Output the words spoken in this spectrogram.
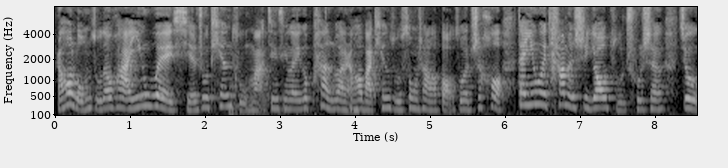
然后龙族的话，因为协助天族嘛，进行了一个叛乱，然后把天族送上了宝座之后，但因为他们是妖族出身，就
